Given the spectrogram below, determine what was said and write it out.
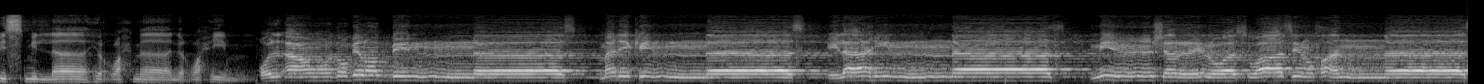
بسم الله الرحمن الرحيم قل أعوذ برب الناس ملك الناس إله الناس من شر الوسواس الخناس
